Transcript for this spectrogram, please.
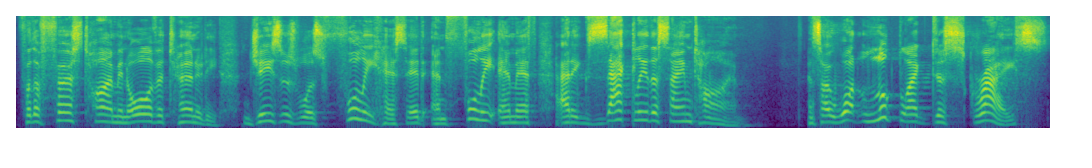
For the first time in all of eternity, Jesus was fully Hesed and fully Emeth at exactly the same time. And so, what looked like disgrace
